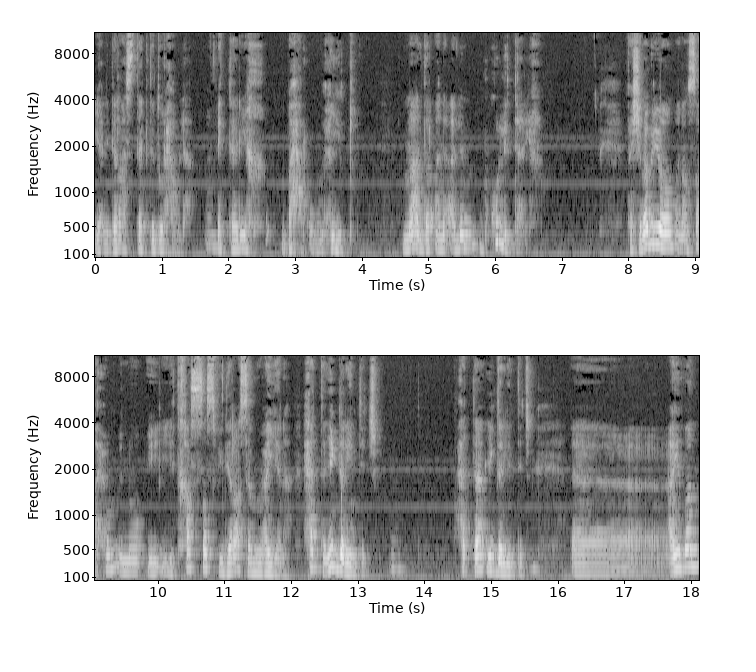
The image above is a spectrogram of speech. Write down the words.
يعني دراستك تدور حولها. التاريخ بحر ومحيط. ما أقدر أنا ألم بكل التاريخ. فالشباب اليوم أنا أنصحهم أنه يتخصص في دراسة معينة حتى يقدر ينتج. حتى يقدر ينتج. آه أيضا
